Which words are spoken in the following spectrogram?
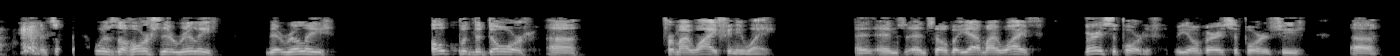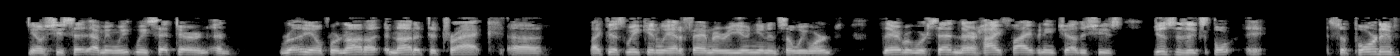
and so that was the horse that really, that really opened the door, uh, for my wife anyway. And, and, and so, but yeah, my wife, very supportive, you know, very supportive. She, uh, you know, she said, I mean, we, we sat there and, and, you know, if we're not, uh, not at the track, uh, like this weekend we had a family reunion and so we weren't there, but we're sitting there high fiving each other. She's just as expo- supportive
